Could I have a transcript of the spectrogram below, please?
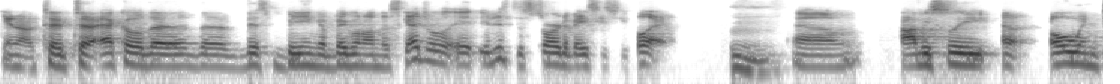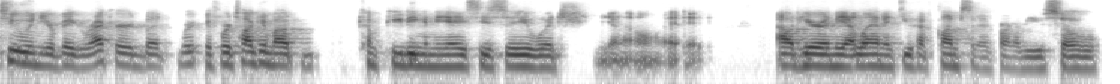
you know, to, to echo the the this being a big one on the schedule, it, it is the start of ACC play. Mm. Um, obviously, uh, 0 and 2 in your big record, but we're, if we're talking about competing in the ACC, which you know, it, out here in the Atlantic, you have Clemson in front of you, so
